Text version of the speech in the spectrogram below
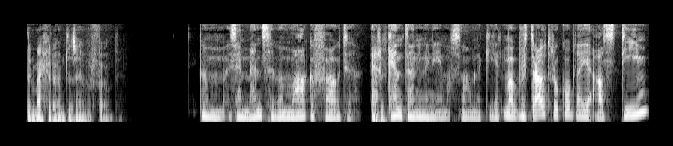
Er mag ruimte zijn voor fouten we zijn mensen, we maken fouten. Erkent dat nu in hemelsnaam een keer. Maar vertrouw er ook op dat je als team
